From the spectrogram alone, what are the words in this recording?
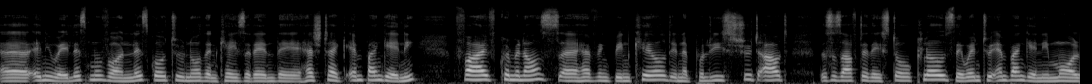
Uh, anyway, let's move on. Let's go to Northern KZN. The hashtag Empangeni. Five criminals uh, having been killed in a police shootout. This is after they stole clothes. They went to Empangeni Mall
